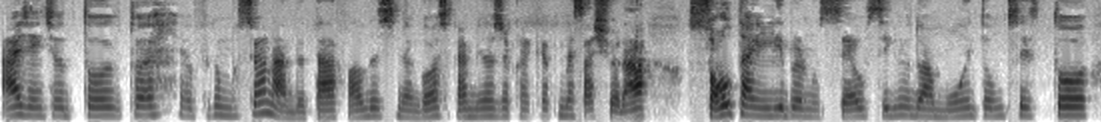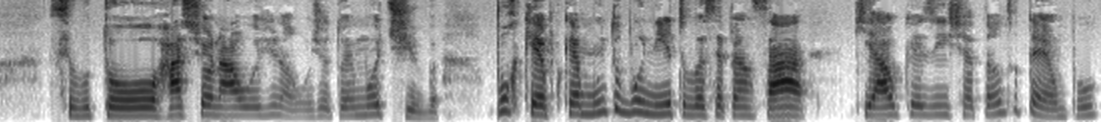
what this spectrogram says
Ai, gente, eu tô, tô. Eu fico emocionada, tá? Falo desse negócio, a Camila já quer começar a chorar. Sol tá em Libra no céu, signo do amor, então não sei se tô. Se eu tô racional hoje, não. Hoje eu tô emotiva. Por quê? Porque é muito bonito você pensar que é algo que existe há tanto tempo,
